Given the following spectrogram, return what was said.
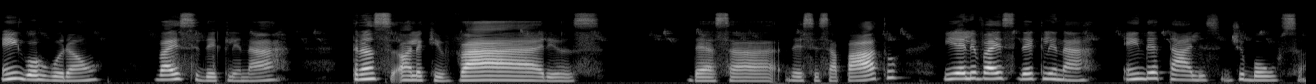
em gorgurão vai se declinar, trans, olha aqui, vários dessa, desse sapato, e ele vai se declinar em detalhes de bolsa,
